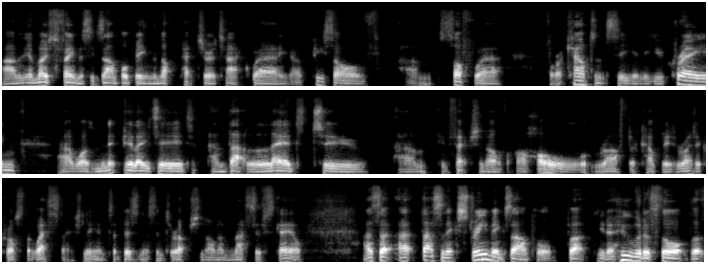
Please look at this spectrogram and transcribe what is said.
Um, the most famous example being the NotPetya attack, where you know, a piece of um, software for accountancy in the Ukraine uh, was manipulated, and that led to um, infection of a whole raft of companies right across the West, actually, into business interruption on a massive scale. And so uh, that's an extreme example, but you know, who would have thought that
